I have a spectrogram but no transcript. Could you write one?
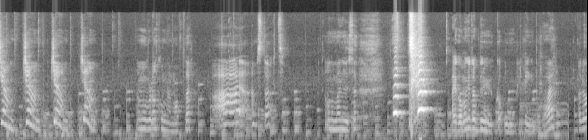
Jump, jump, jump, jump. Ja, men hvordan kommer jeg meg opp der? Ah, I'm stuck. Og nå må jeg nuse. Jeg kommer ikke til å bruke ordentlig penger på det her. Hallo?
